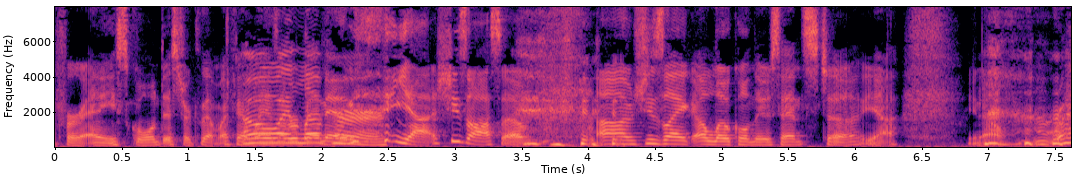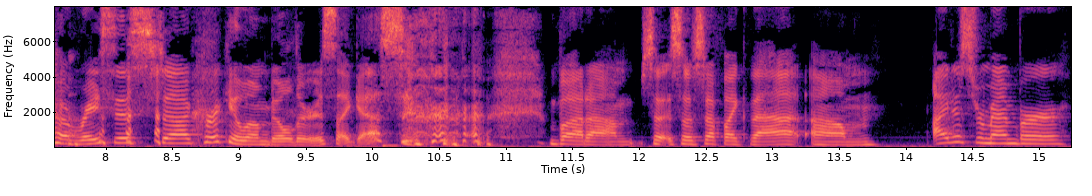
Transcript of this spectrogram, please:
for any school district that my family Oh, has I ever love been her. in. yeah, she's awesome. um, she's like a local nuisance to yeah, you know, r- racist uh, curriculum builders, I guess. but um, so so stuff like that. Um, I just remember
